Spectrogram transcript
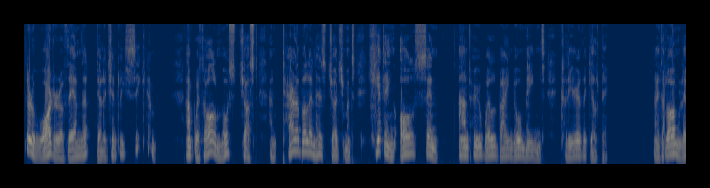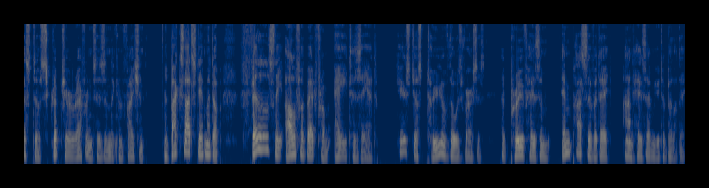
the rewarder of them that diligently seek him, and withal most just and terrible in his judgments, hating all sin, and who will by no means clear the guilty. Now, that long list of scripture references in the confession that backs that statement up fills the alphabet from A to Z. Here's just two of those verses that prove his impassivity and his immutability.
